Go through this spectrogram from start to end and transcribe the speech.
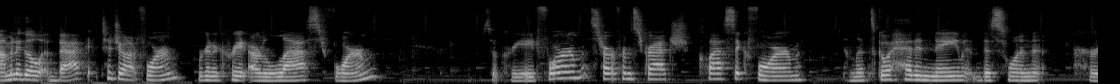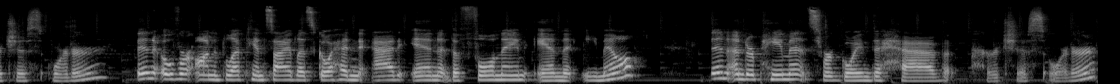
I'm gonna go back to JotForm. We're gonna create our last form. So create form, start from scratch, classic form, and let's go ahead and name this one purchase order. Then over on the left-hand side, let's go ahead and add in the full name and the email. Then under payments, we're going to have purchase order.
